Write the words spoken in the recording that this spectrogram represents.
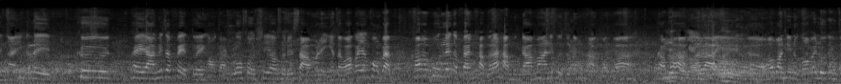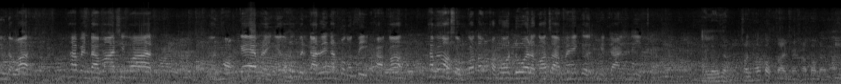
ยังไง ก็เลยคือพยายามที่จะเฟดตัวเองออกจากโลกโซเชียลซะด้วยซ้ำอะไรอย่างเงี้ยแต่ว่าก็ยังคงแบบเข้ามาพูดเล่นกับแฟนคลับแล้วถ้าถามถึงดราม่านี่คือจะต้องถามก่อนว่าดราม่าอะไรเออเพราะบางทีหนูก็ไม่รู้จริง ๆ แต่ว่าถ้าเป็นดราม่าที่ว่าเหมือนหอมแก้มอะไรอย่างเงี้ยก็คือเป็นการเล่นกันปกติค่ะ ก็ถ้าไม่เหมาะสมก็ต้องขอโทษด้วย แล้วก็จะไม่ให้เกิดเหตุการณ์ขึ้นอีกค่ะๆอะแล้วอย่างค่อนข้างตกใจไหมครับตอนนั้นที่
